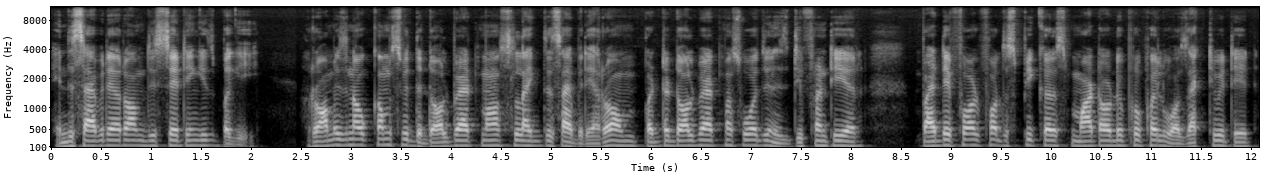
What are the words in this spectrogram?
In the Syberia ROM this setting is buggy. ROM is now comes with the Dolby Atmos like the Syberia ROM but the Dolby Atmos version is different here. By default for the speaker smart audio profile was activated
